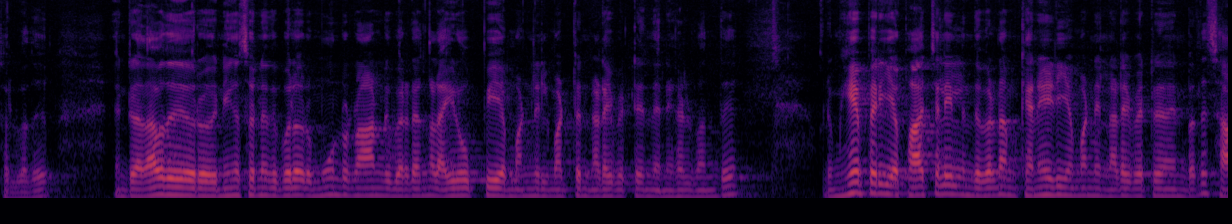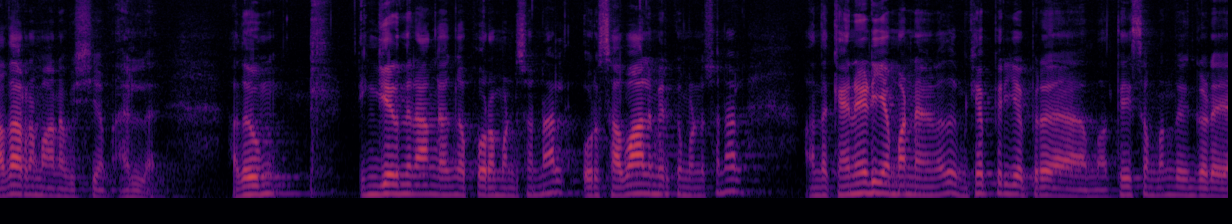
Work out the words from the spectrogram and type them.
சொல்வது. என்று அதாவது ஒரு நீங்கள் சொன்னது போல் ஒரு மூன்று நான்கு வருடங்கள் ஐரோப்பிய மண்ணில் மட்டும் நடைபெற்ற இந்த நிகழ்வு வந்து ஒரு மிகப்பெரிய பாய்ச்சலில் இந்த வருடம் கனேடிய மண்ணில் நடைபெற்றது என்பது சாதாரணமான விஷயம் அல்ல. அதுவும் இங்கேருந்து நாங்கள் அங்கே போகிறோம்னு சொன்னால் ஒரு சவாலும் இருக்கும்னு சொன்னால் அந்த கனேடிய மண் என்பது மிகப்பெரிய பிற ம- தேசம் வந்து எங்களுடைய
